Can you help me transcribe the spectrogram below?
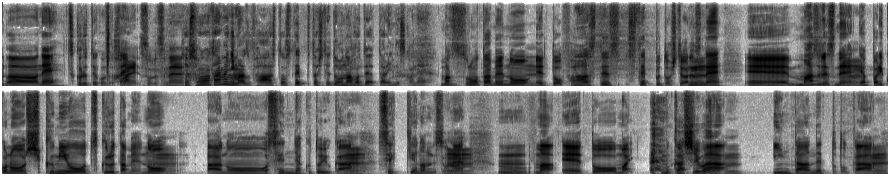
ん。あーね作るということですね。はいそうですね。じゃあそのためにまずファーストステップとしてどんなことやったらいいんですかね？まずそのための、うん。えっと、ファーストステップとしてはですね、えーまずですね、うん。やっぱりこの仕組みを作るための、うん。あのー戦略というか、うん。設計なんですよね。うん。まあえっ、とまあ昔は、うんインターネットとか、うん。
